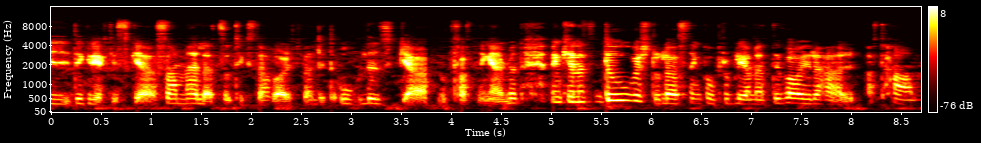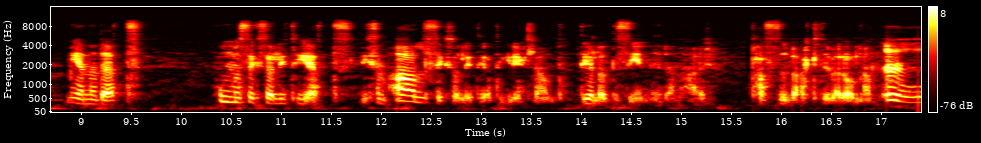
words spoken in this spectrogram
i det grekiska samhället så tycks det ha varit väldigt olika uppfattningar. Men, men Kenneth Dovers då lösning på problemet det var ju det här att han menade att homosexualitet, liksom all sexualitet i Grekland delades in i den här passiva aktiva rollen. Mm.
